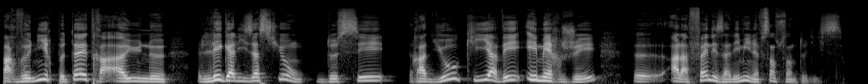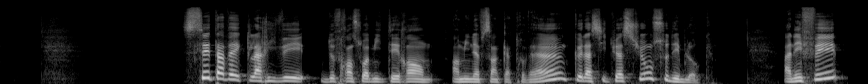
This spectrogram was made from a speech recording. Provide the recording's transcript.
parvenir peut-être à une légalisation de ces radios qui avaient émergé euh, à la fin des années 1970. C'est avec l'arrivée de François Mitterrand en 1981 que la situation se débloque. En effet,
